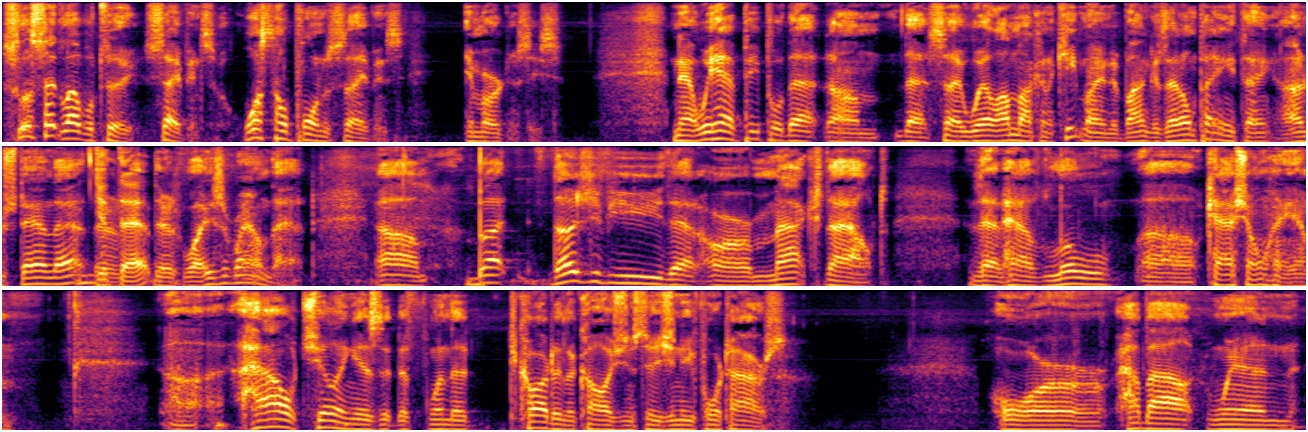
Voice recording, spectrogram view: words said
So let's set level two, savings. What's the whole point of savings? Emergencies. Now we have people that um, that say, "Well, I'm not going to keep money in the bank because I don't pay anything." I understand that. Get there's, that. There's ways around that. Um, but those of you that are maxed out, that have little uh, cash on hand, uh, how chilling is it if, when the car dealer calls you and says you need four tires? Or how about when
